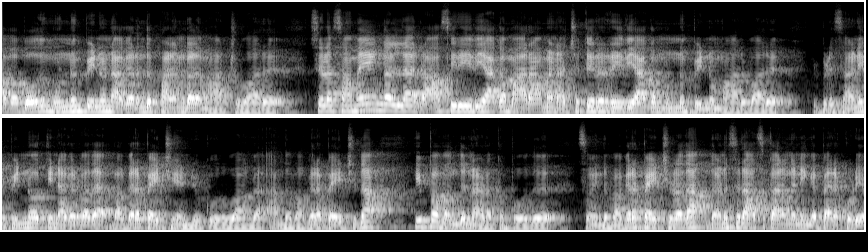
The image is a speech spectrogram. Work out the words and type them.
அவ்வப்போது முன்னும் பின்னும் நகர்ந்து பலன்களை மாற்றுவார். சில சமயங்களில் ராசி ரீதியாக மாறாமல் நட்சத்திர ரீதியாக முன்னும் பின்னும் மாறுவார். இப்படி சனி பின்னோக்கி நகர்வதை வகர பயிற்சி என்று கூறுவாங்க. அந்த வகர பயிற்சி தான் இப்போ வந்து நடக்க போகுது. ஸோ இந்த வகர பயிற்சியில் தான் தனுசு ராசிக்காரங்க நீங்கள் பெறக்கூடிய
